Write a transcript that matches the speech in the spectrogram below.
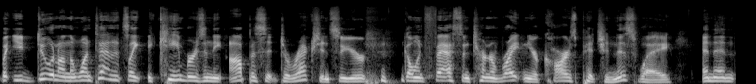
but you do it on the 110, it's like it cambers in the opposite direction. So you're going fast and turning right, and your car's pitching this way. And then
